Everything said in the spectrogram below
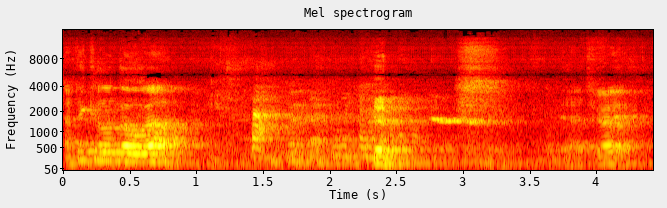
I think it'll go well. That's right.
